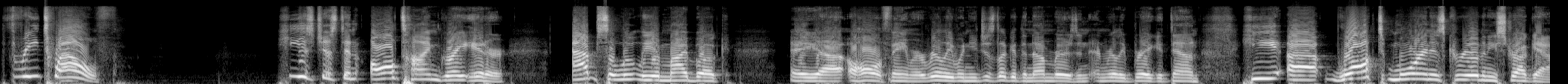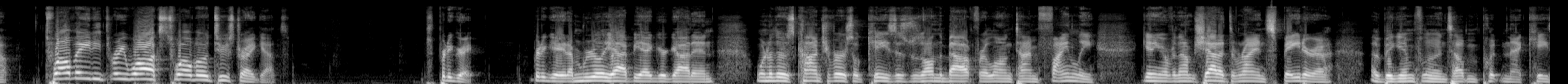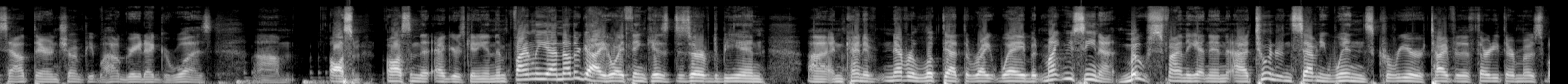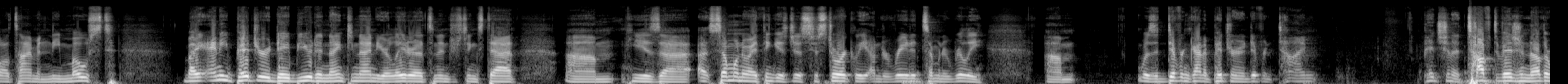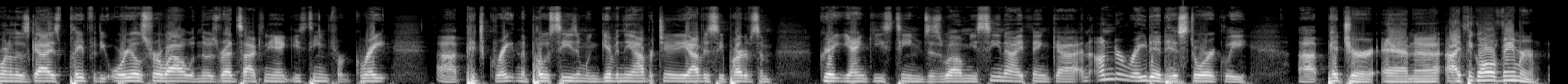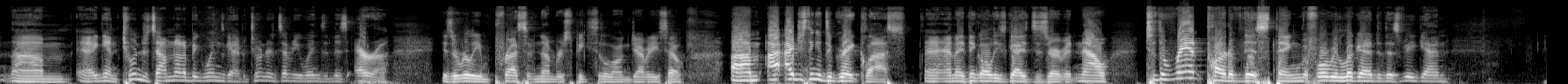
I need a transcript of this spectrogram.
312. He is just an all time great hitter. Absolutely, in my book, a, uh, a Hall of Famer. Really, when you just look at the numbers and, and really break it down, he uh, walked more in his career than he struck out. 1283 walks, 1202 strikeouts. It's pretty great pretty great. I'm really happy Edgar got in. One of those controversial cases was on the ballot for a long time. Finally, getting over them. Shout out to Ryan Spaeder, a, a big influence, helping putting that case out there and showing people how great Edgar was. Um, awesome, awesome that Edgar's getting in. And then finally, another guy who I think has deserved to be in uh, and kind of never looked at the right way, but Mike Mussina, Moose, finally getting in. Uh, 270 wins career, tied for the 33rd most of all time, and the most by any pitcher who debuted in 1990 or later. That's an interesting stat. Um, he is uh, uh, someone who I think is just historically underrated, someone who really um, was a different kind of pitcher in a different time. Pitched in a tough division. Another one of those guys played for the Orioles for a while when those Red Sox and Yankees teams were great. Uh, pitched great in the postseason when given the opportunity. Obviously, part of some great Yankees teams as well. Mussina, I think, uh, an underrated historically uh, pitcher, and uh, I think Hall of Famer. Um, again, 200. I'm not a big wins guy, but 270 wins in this era is a really impressive number. Speaks to the longevity. So, um, I, I, just think it's a great class, and I think all these guys deserve it. Now, to the rant part of this thing, before we look ahead to this weekend,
